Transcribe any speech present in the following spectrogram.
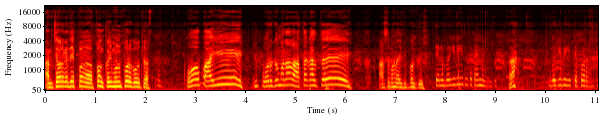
आमच्या वर्गात एक प- पंकज म्हणून पोरग होतं. ओ बाई ही पोरग मला लाता घालतय. असं म्हणायची पंकज. त्यानं बघी बघितलं तर काय म्हणलं हा? बघी बघितलं पोरांचं.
